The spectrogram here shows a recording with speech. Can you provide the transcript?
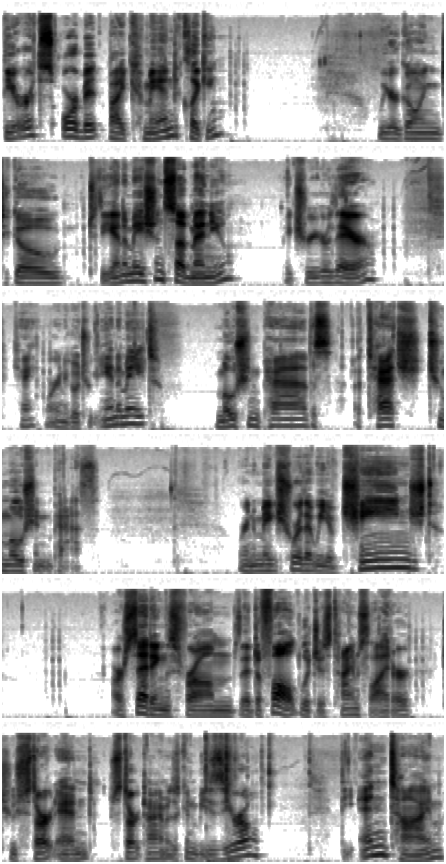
the Earth's orbit by command clicking. We are going to go to the animation submenu. Make sure you're there. Okay, we're going to go to animate, motion paths, attach to motion path. We're going to make sure that we have changed our settings from the default, which is time slider, to start end. Start time is going to be zero. The end time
